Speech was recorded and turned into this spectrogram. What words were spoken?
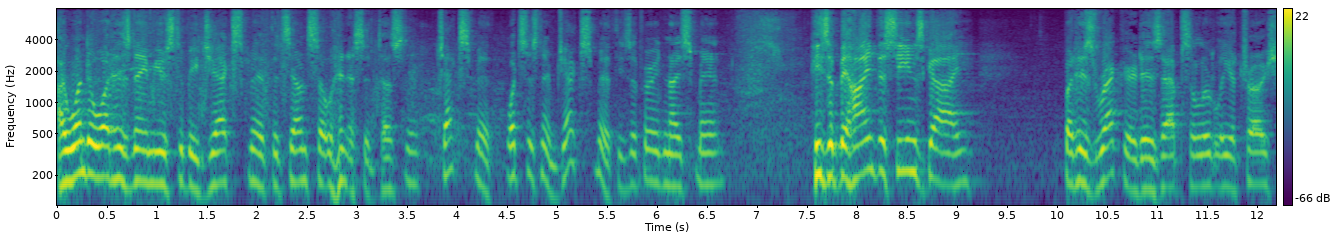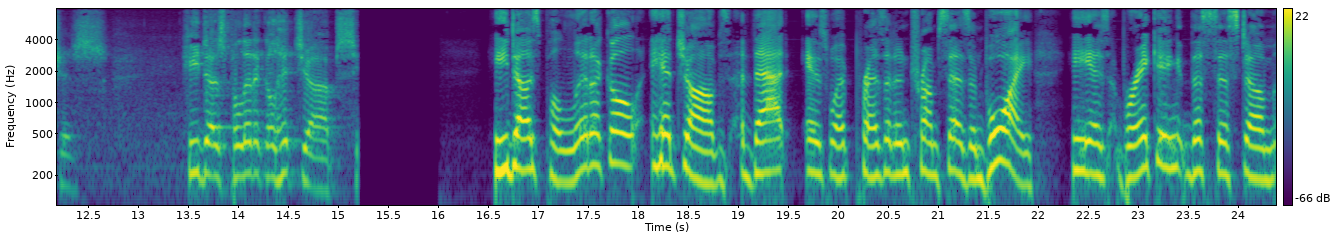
I wonder what his name used to be. Jack Smith. It sounds so innocent, doesn't it? Jack Smith. What's his name? Jack Smith. He's a very nice man. He's a behind the scenes guy, but his record is absolutely atrocious. He does political hit jobs. He does political hit jobs. That is what President Trump says. And boy, he is breaking the system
